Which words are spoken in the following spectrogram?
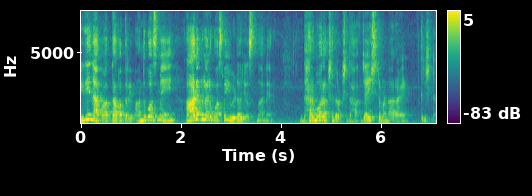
ఇది నా పా- తాపత్రయం అందుకోసమే ఆడపిల్లల కోసమే ఈ వీడియో చేస్తున్నాను నేను. ధర్మో రక్షత రక్షత. జై శ్రీమన్నారాయణ. కృష్ణ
